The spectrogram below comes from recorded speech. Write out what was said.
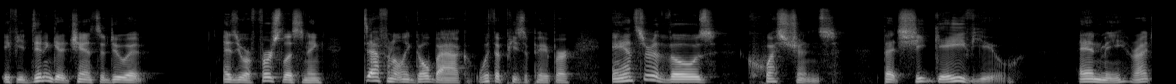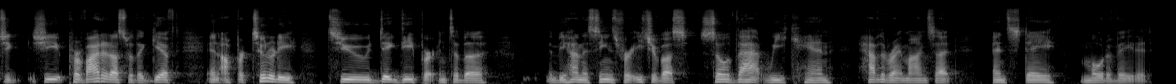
if you didn't get a chance to do it as you were first listening, definitely go back with a piece of paper, answer those questions that she gave you and me, right? She she provided us with a gift, an opportunity to dig deeper into the behind the scenes for each of us so that we can have the right mindset and stay motivated.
